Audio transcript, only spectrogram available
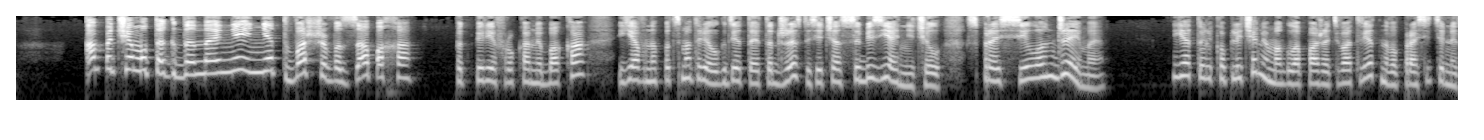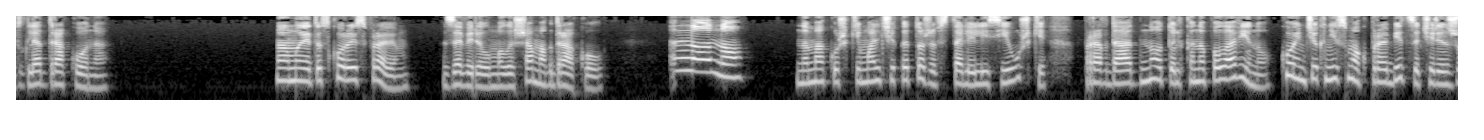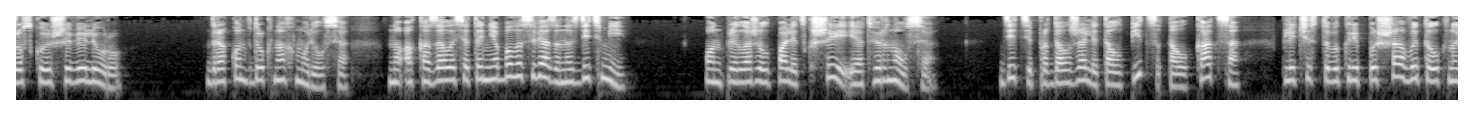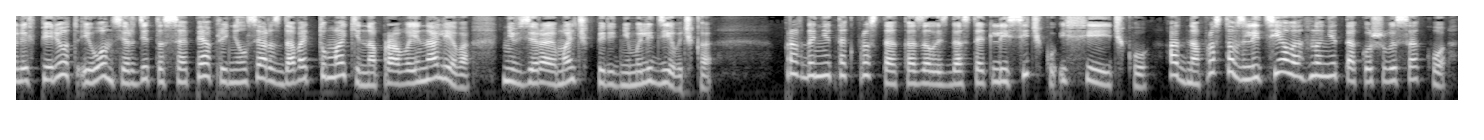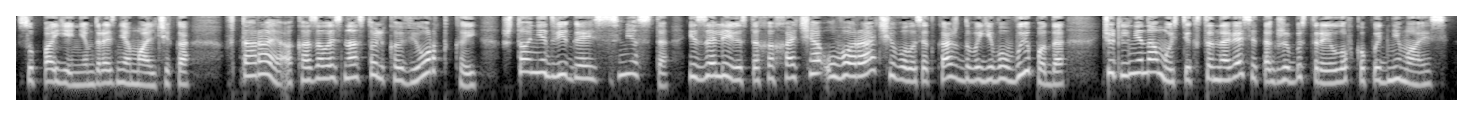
«А почему тогда на ней нет вашего запаха?» Подперев руками бока, явно подсмотрел где-то этот жест и сейчас собезьянничал. Спросил он Джейме. Я только плечами могла пожать в ответ на вопросительный взгляд дракона. «А мы это скоро исправим», — заверил малыша Макдракул. «Ну-ну». На макушке мальчика тоже встали лисьи ушки, правда, одно только наполовину. Кончик не смог пробиться через жесткую шевелюру. Дракон вдруг нахмурился, но оказалось, это не было связано с детьми. Он приложил палец к шее и отвернулся. Дети продолжали толпиться, толкаться, Плечистого крепыша вытолкнули вперед, и он, сердито сопя, принялся раздавать тумаки направо и налево, невзирая мальчик перед ним или девочка — Правда, не так просто оказалось достать лисичку и феечку. Одна просто взлетела, но не так уж высоко, с упоением дразня мальчика. Вторая оказалась настолько верткой, что, не двигаясь с места и заливисто хохоча, уворачивалась от каждого его выпада, чуть ли не на мостик становясь и так же быстро и ловко поднимаясь.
